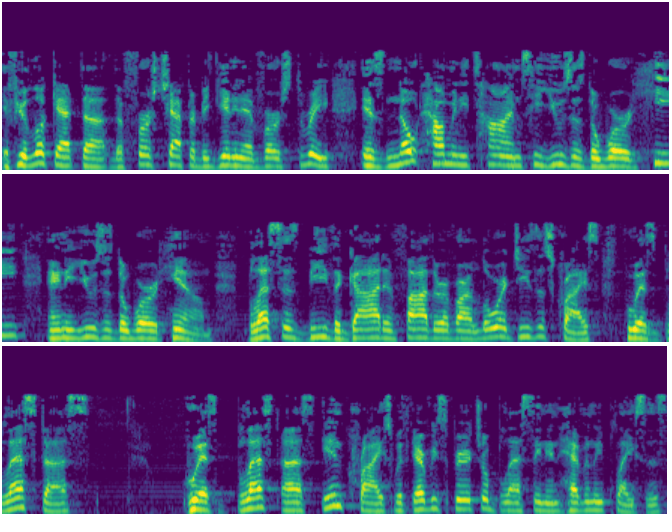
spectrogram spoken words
if you look at the, the first chapter beginning at verse 3, is note how many times he uses the word He and he uses the word Him. Blessed be the God and Father of our Lord Jesus Christ, who has blessed us who has blessed us in Christ with every spiritual blessing in heavenly places,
